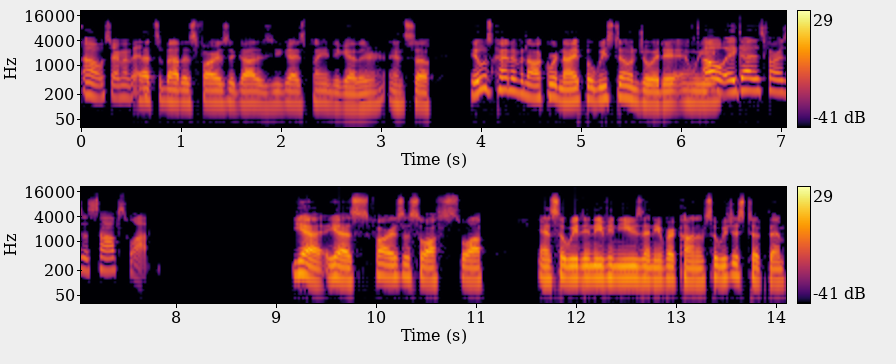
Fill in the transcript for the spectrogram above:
Oh, sorry, my bad. that's about as far as it got as you guys playing together and so it was kind of an awkward night but we still enjoyed it and we oh, it got as far as a soft swap. Yeah, yeah, as far as a soft swap. And so we didn't even use any of our condoms, so we just took them.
